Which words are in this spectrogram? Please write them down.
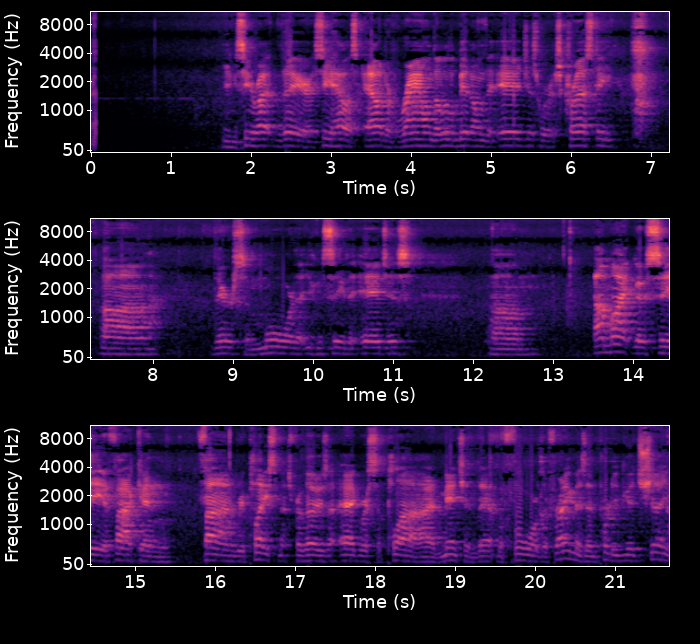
Uh, you can see right there, see how it's out of round a little bit on the edges where it's crusty. Uh, there's some more that you can see the edges. Um, I might go see if I can find replacements for those at Agri Supply. I had mentioned that before. The frame is in pretty good shape.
